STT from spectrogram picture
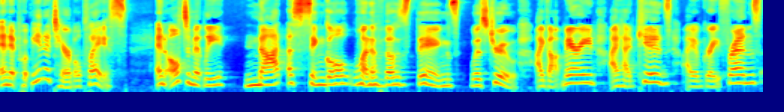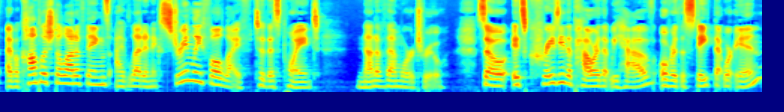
And it put me in a terrible place. And ultimately, not a single one of those things was true. I got married, I had kids, I have great friends, I've accomplished a lot of things, I've led an extremely full life to this point. None of them were true. So it's crazy the power that we have over the state that we're in.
